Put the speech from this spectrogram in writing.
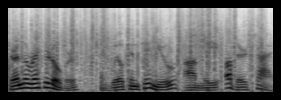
Turn the record over, and we'll continue on the other side.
